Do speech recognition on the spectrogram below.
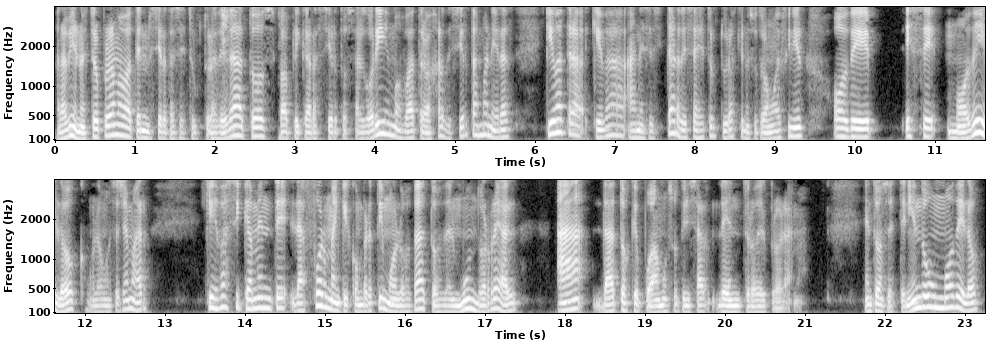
Ahora bien, nuestro programa va a tener ciertas estructuras de datos, va a aplicar ciertos algoritmos, va a trabajar de ciertas maneras que va, a que va a necesitar de esas estructuras que nosotros vamos a definir o de ese modelo, como lo vamos a llamar, que es básicamente la forma en que convertimos los datos del mundo real a datos que podamos utilizar dentro del programa. Entonces, teniendo un modelo,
